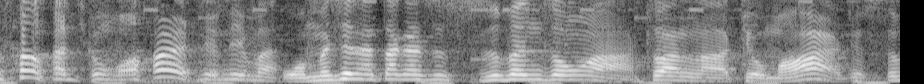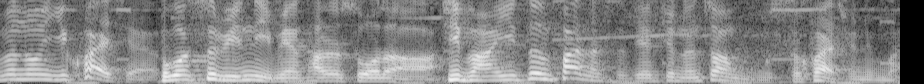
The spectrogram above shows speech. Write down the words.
账了，九毛二，兄弟们，我们现在大概是十分钟啊，赚了九毛二，就十分钟一块钱。不过视频里面他是说的啊，基本上一顿饭的时间就能赚五十块，兄弟们。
